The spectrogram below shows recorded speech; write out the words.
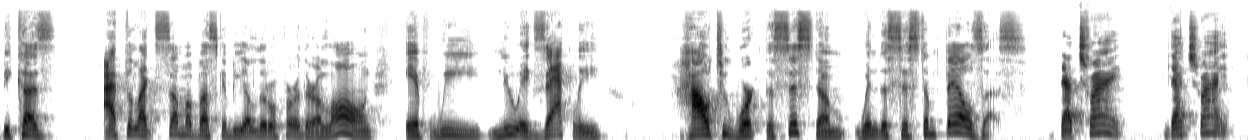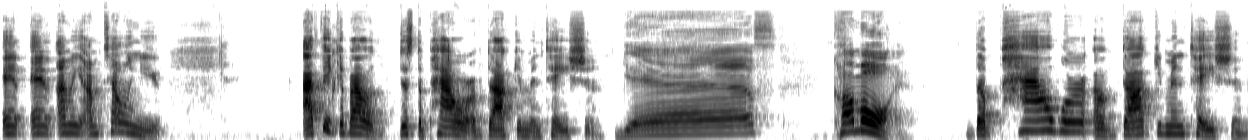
because I feel like some of us could be a little further along if we knew exactly how to work the system when the system fails us. That's right. That's right. And and I mean, I'm telling you, I think about just the power of documentation. Yes. Come on. The power of documentation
